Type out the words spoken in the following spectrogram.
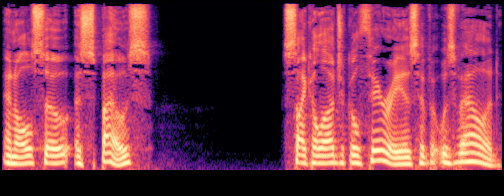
and also espouse psychological theory as if it was valid.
